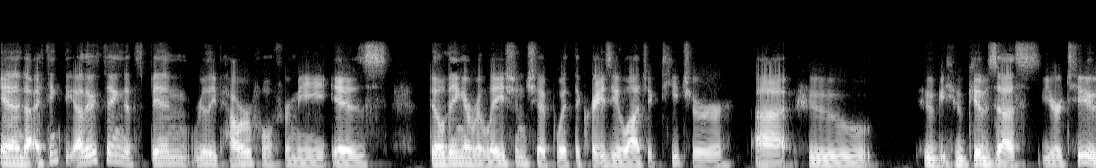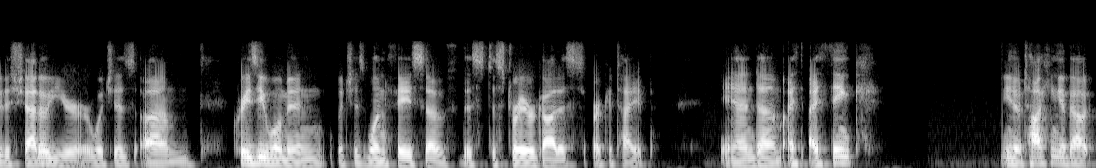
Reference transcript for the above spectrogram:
and I think the other thing that's been really powerful for me is building a relationship with the crazy logic teacher uh, who who who gives us year two, the shadow year, which is um, crazy woman, which is one face of this destroyer goddess archetype. And um, I, I think, you know, talking about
